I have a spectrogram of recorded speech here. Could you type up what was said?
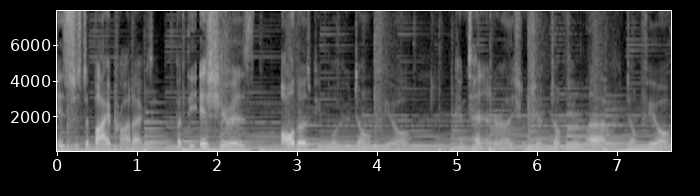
is just a byproduct. But the issue is all those people who don't feel content in a relationship, don't feel love, don't feel,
